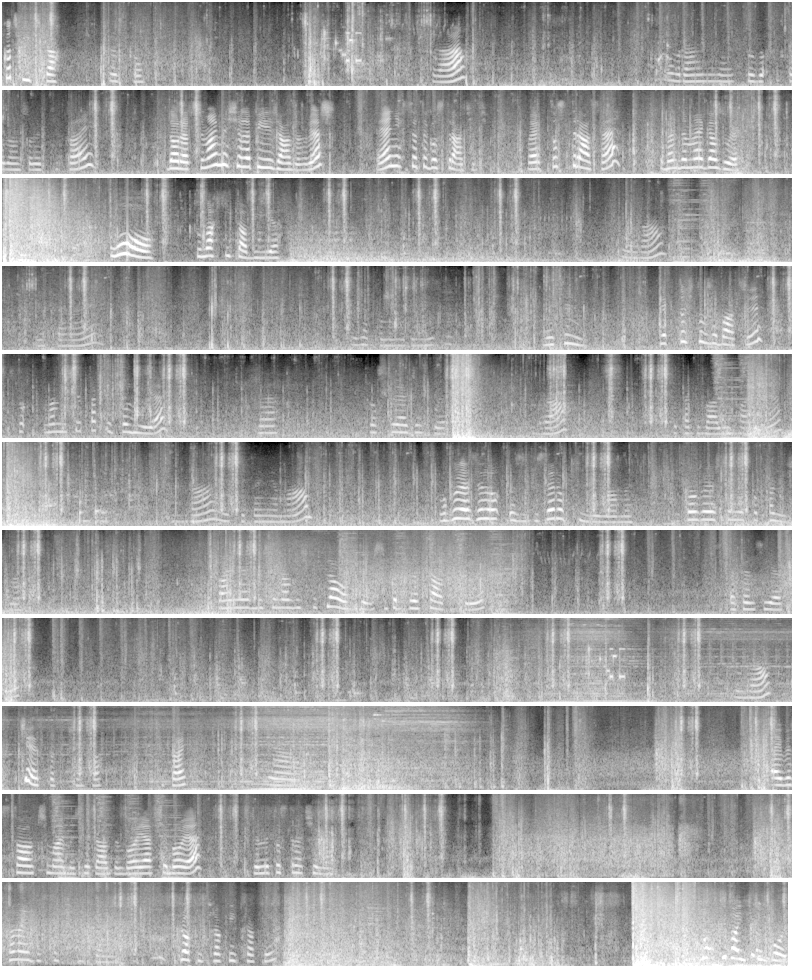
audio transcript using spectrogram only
Kotwiczka. Wszystko. Dobra. Dobra, no, to do- to sobie tutaj. Dobra, trzymajmy się lepiej razem, wiesz? A ja nie chcę tego stracić. Bo jak to stracę, to będę mega zły. Ło! Tu na hita bije. Dobra. Okej. Jak to mam odwalić? Nie. Jak ktoś to zobaczy, to na mnie się tak upoluje, że po prostu ja dziękuję. Dobra. To tak wali fajnie. Dobra, nic tutaj nie ma. W ogóle zero, zero kili mamy. Nikogo jeszcze nie spotkaliśmy. Fajnie jakby się nam wyświetlało w tym super. Esencji jakieś. Dobra. Gdzie jest ta skrzynka? Tutaj? Nie. Ej, wiesz co, trzymajmy się razem, bo ja się boję, że my to stracimy. To najdostępniejsze. Kroki, kroki, kroki. No, chyba ich coś boli.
